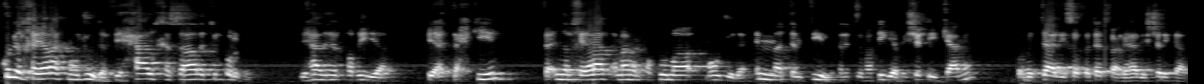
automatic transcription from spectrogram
كل الخيارات موجودة في حال خسارة الأردن. لهذه القضية في التحكيم فإن الخيارات أمام الحكومة موجودة. إما تمثيل الاتفاقية بشكل كامل وبالتالي سوف تدفع لهذه الشركة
